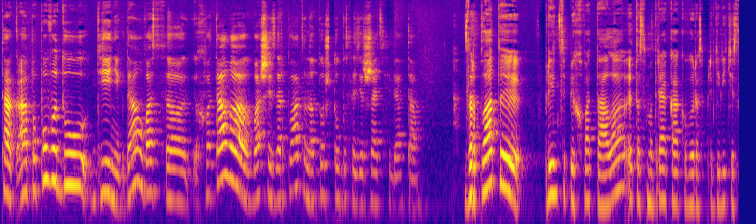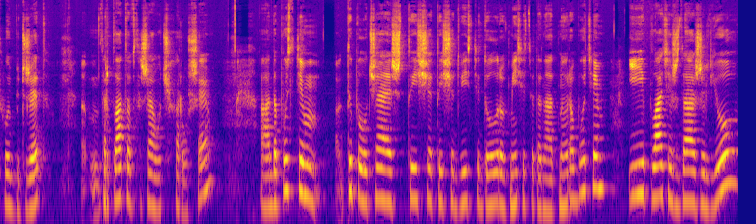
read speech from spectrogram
Так, а по поводу денег, да, у вас э, хватало вашей зарплаты на то, чтобы содержать себя там? Зарплаты, в принципе, хватало. Это смотря как вы распределите свой бюджет. Зарплата в США очень хорошая. А, допустим, ты получаешь 1000-1200 долларов в месяц, это на одной работе, и платишь за жилье,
